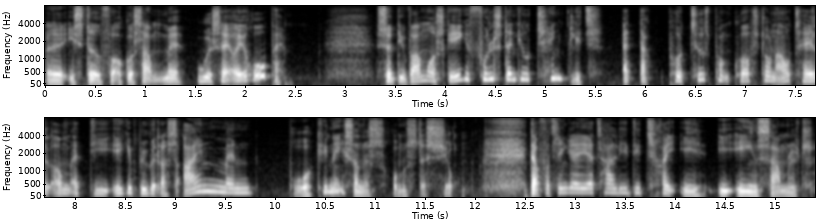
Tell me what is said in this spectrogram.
øh, i stedet for at gå sammen med USA og Europa. Så det var måske ikke fuldstændig utænkeligt, at der på et tidspunkt kunne opstå en aftale om, at de ikke bygger deres egen, men bruger kinesernes rumstation. Derfor tænker jeg, at jeg tager lige de tre i, i en samlet.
